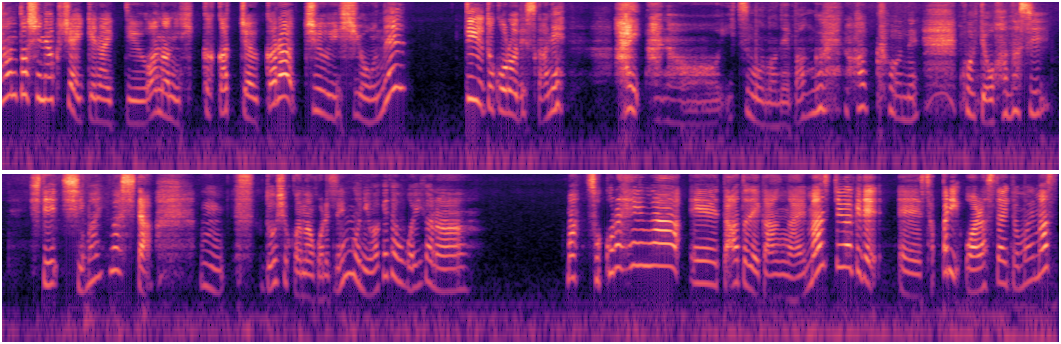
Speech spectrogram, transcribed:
ちゃんとしなくちゃいけないっていう穴に引っかかっちゃうから注意しようねっていうところですかね。はい、あのー、いつものね、番組のハックをね、こうやってお話ししてしまいました。うん。どうしようかな。これ前後に分けた方がいいかな。ま、そこら辺は、えっ、ー、と、後で考えます。というわけで、えー、さっぱり終わらせたいと思います。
